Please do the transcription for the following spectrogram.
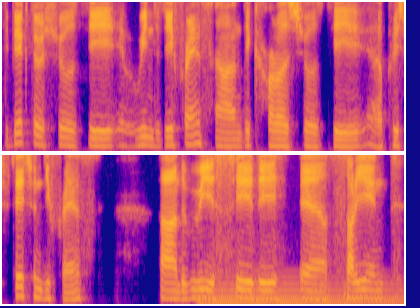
the vector shows the wind difference and the color shows the uh, precipitation difference. And we see the uh, salient,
